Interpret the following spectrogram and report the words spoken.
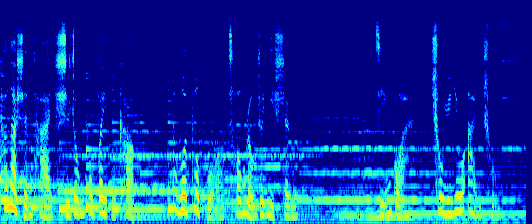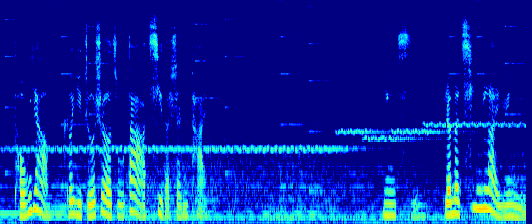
他那神态始终不卑不亢，不温不火，从容着一生。尽管处于幽暗处，同样可以折射出大气的神态。因此。人们青睐于你，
